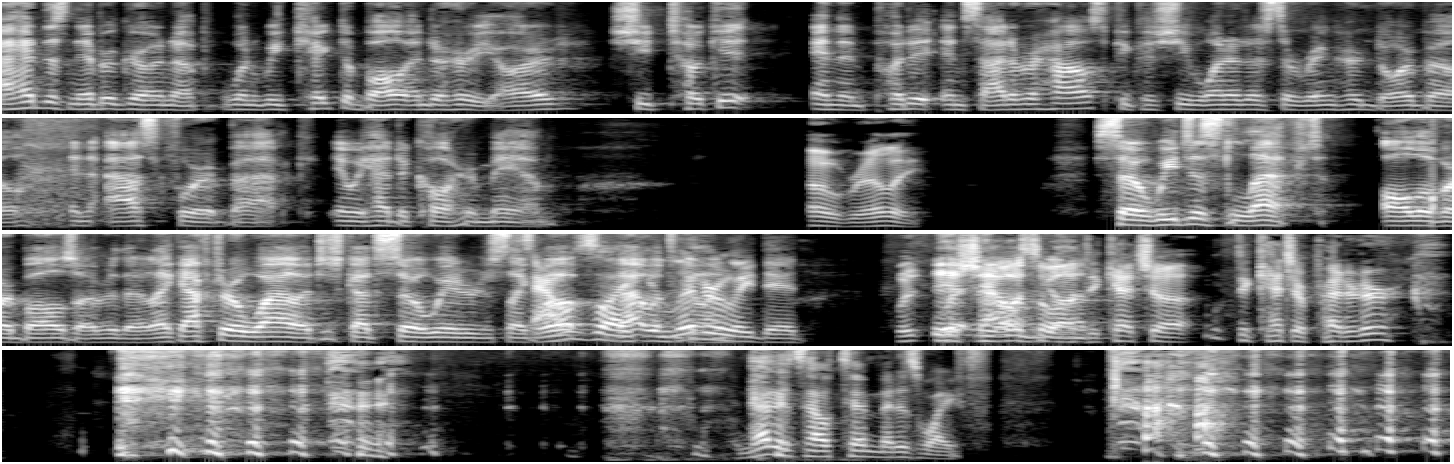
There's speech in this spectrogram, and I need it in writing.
I had this neighbor growing up. When we kicked a ball into her yard, she took it and then put it inside of her house because she wanted us to ring her doorbell and ask for it back, and we had to call her ma'am. Oh, really? So we just left all of our balls over there. Like after a while, it just got so weird. We're just like, Sounds well, like that you one's literally did. Was, Yeah, was she that also on gone. to catch a to catch a predator? And that is how Tim met his wife.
